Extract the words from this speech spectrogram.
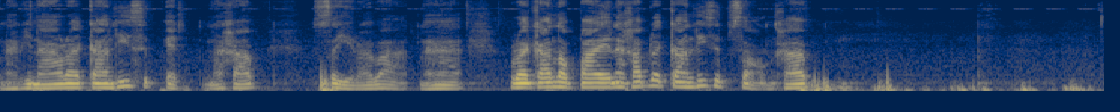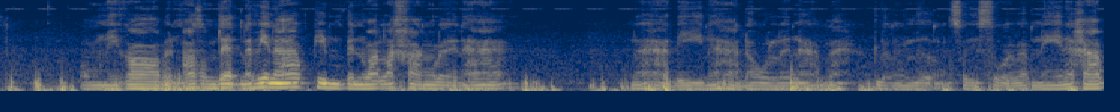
นะพี่นะรายการที่ 11 นะครับ 400 บาทนะฮะรายการต่อไปนะครับ รายการที่ 12 ครับองค์นี้ก็เป็นพระสมเด็จนะพี่นะพิมพ์เป็นวัดระฆังเลยนะฮะ เนื้อหาดีเนื้อหาโดนเลยนะครับนะเหลืองๆสวยๆแบบนี้นะครับ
